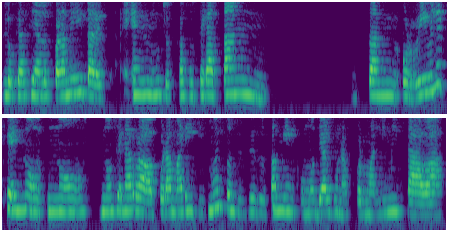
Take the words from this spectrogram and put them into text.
lo que hacían los paramilitares en muchos casos era tan, tan horrible que no, no, no se narraba por amarillismo, entonces eso también como de alguna forma limitaba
